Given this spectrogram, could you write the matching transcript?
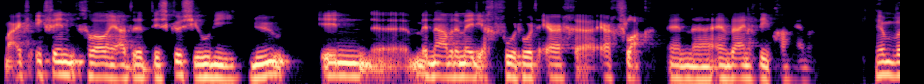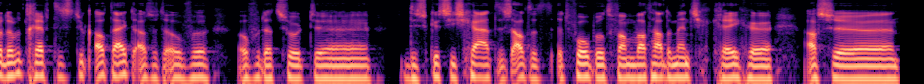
Maar ik, ik vind gewoon ja, de discussie hoe die nu in uh, met name de media gevoerd wordt erg, uh, erg vlak en, en weinig diepgang hebben. Ja, maar wat dat betreft is het natuurlijk altijd als het over, over dat soort discussies gaat, is altijd het voorbeeld van wat hadden mensen gekregen als ze,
